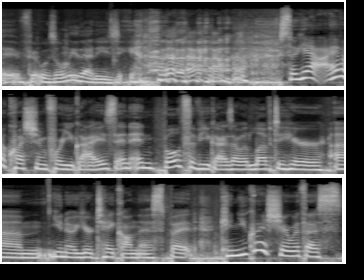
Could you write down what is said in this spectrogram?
If it was only that easy. so, yeah, I have a question for you guys. And, and both of you guys, I would love to hear, um, you know, your take on this. But can you guys share with us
